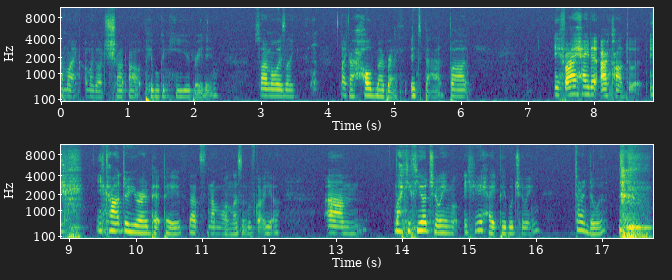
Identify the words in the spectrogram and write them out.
I'm like, oh my god, shut up. People can hear you breathing. So I'm always like, like I hold my breath. It's bad, but if I hate it, I can't do it. you can't do your own pet peeve. That's the number one lesson we've got here. Um, like if you're chewing, if you hate people chewing, don't do it.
